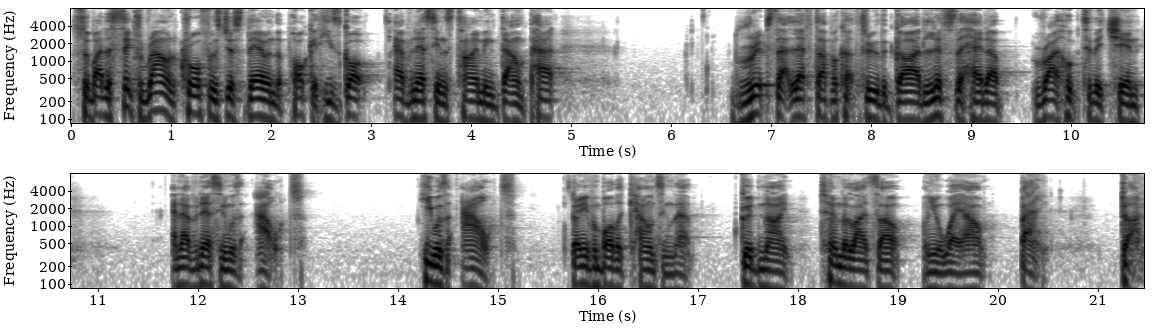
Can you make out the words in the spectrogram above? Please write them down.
So by the sixth round, Crawford's just there in the pocket. He's got Avanesyan's timing down pat rips that left uppercut through the guard, lifts the head up, right hook to the chin, and Avanesyan was out. He was out. Don't even bother counting that. Good night. Turn the lights out on your way out. Bang. Done.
